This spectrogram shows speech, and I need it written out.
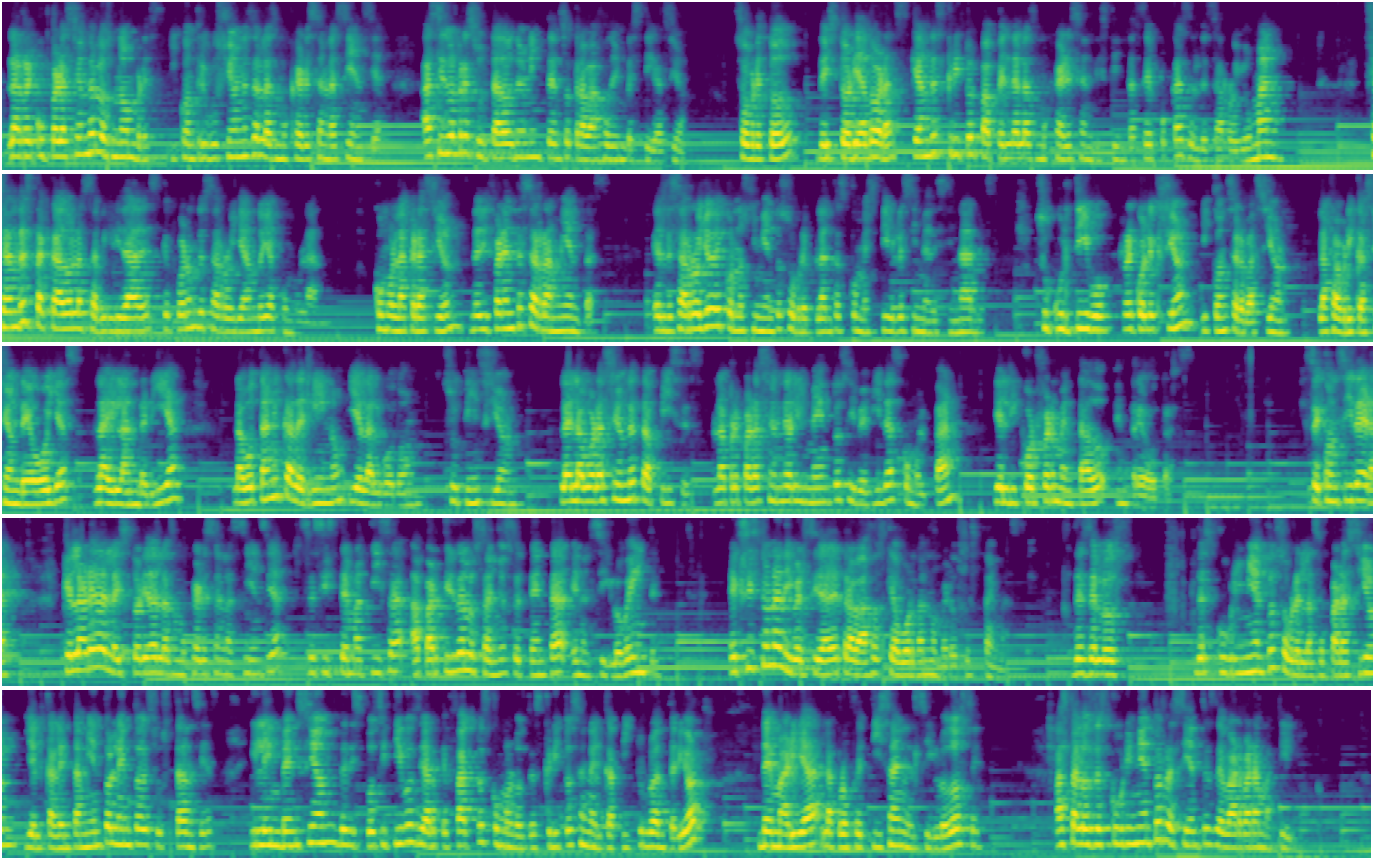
La recuperación de los nombres y contribuciones de las mujeres en la ciencia ha sido el resultado de un intenso trabajo de investigación, sobre todo de historiadoras que han descrito el papel de las mujeres en distintas épocas del desarrollo humano. Se han destacado las habilidades que fueron desarrollando y acumulando, como la creación de diferentes herramientas, el desarrollo de conocimientos sobre plantas comestibles y medicinales, su cultivo, recolección y conservación, la fabricación de ollas, la hilandería, la botánica del lino y el algodón, su tinción, la elaboración de tapices, la preparación de alimentos y bebidas como el pan y el licor fermentado, entre otras. Se considera que el área de la historia de las mujeres en la ciencia se sistematiza a partir de los años 70 en el siglo XX. Existe una diversidad de trabajos que abordan numerosos temas, desde los descubrimientos sobre la separación y el calentamiento lento de sustancias y la invención de dispositivos y artefactos como los descritos en el capítulo anterior, de María la profetisa en el siglo XII, hasta los descubrimientos recientes de Bárbara MacLeod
